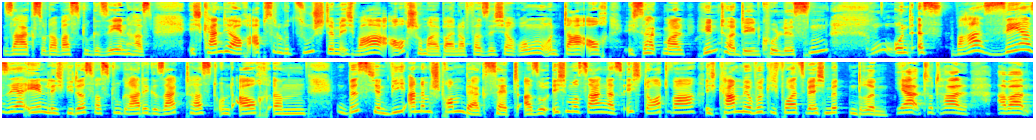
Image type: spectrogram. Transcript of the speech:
sagst oder was du gesehen hast. Ich kann dir auch absolut zustimmen. Ich war war auch schon mal bei einer Versicherung und da auch, ich sag mal, hinter den Kulissen. Oh. Und es war sehr, sehr ähnlich wie das, was du gerade gesagt hast und auch ähm, ein bisschen wie an einem Stromberg-Set. Also ich muss sagen, als ich dort war, ich kam mir wirklich vor, als wäre ich mittendrin. Ja, total. Aber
